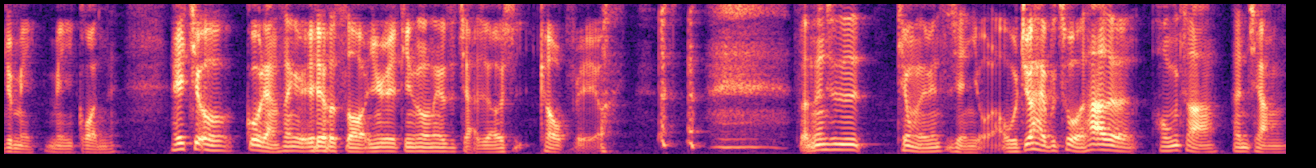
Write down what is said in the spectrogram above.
就没没关了。哎，就过两三个月又收，因为听说那个是假消息，靠肥啊。反正就是天母那边之前有了，我觉得还不错。它的红茶很强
